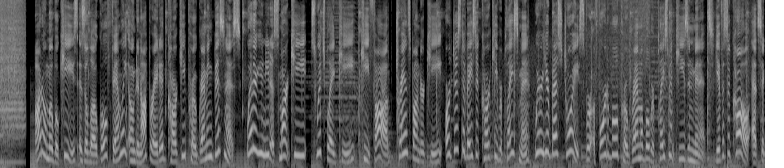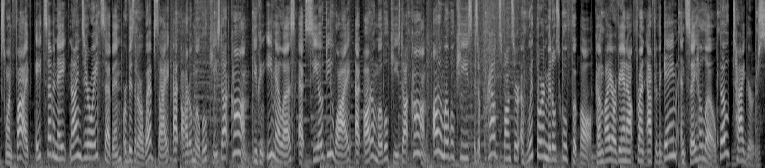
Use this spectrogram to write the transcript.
Automobile Keys is a local, family owned and operated car key programming business. Whether you need a smart key, switchblade key, key fob, transponder key, or just a basic car key replacement, we're your best choice for affordable, programmable replacement keys in minutes. Give us a call at 615 878 9087 or visit our website at automobilekeys.com. You can email us at CODY at automobilekeys.com. Automobile Keys is a proud sponsor of Whitthorne Middle School football. Come by our van out front after the game and say hello. Go Tigers!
